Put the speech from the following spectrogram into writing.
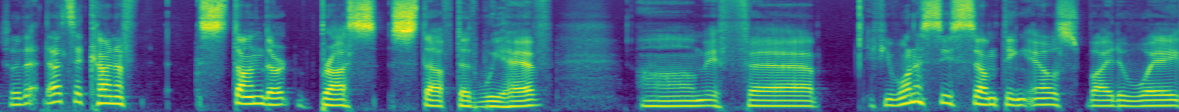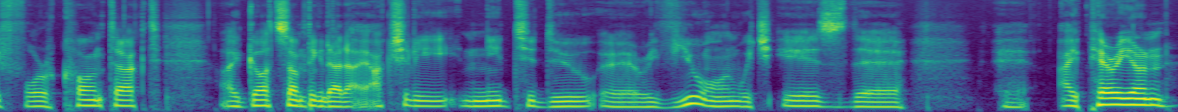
So that, that's a kind of standard brass stuff that we have. Um, if uh, if you want to see something else by the way for Kontakt I got something that I actually need to do a review on, which is the uh, Hyperion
